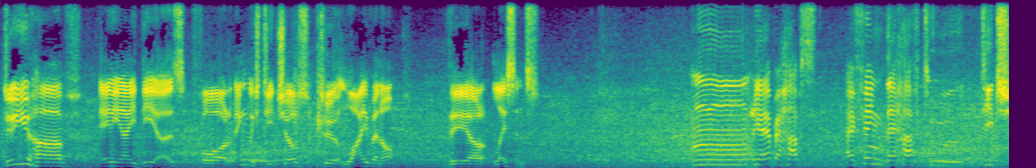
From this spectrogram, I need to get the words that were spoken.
do you have any ideas for English teachers to liven up their lessons? Yeah, perhaps. I think they have to teach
